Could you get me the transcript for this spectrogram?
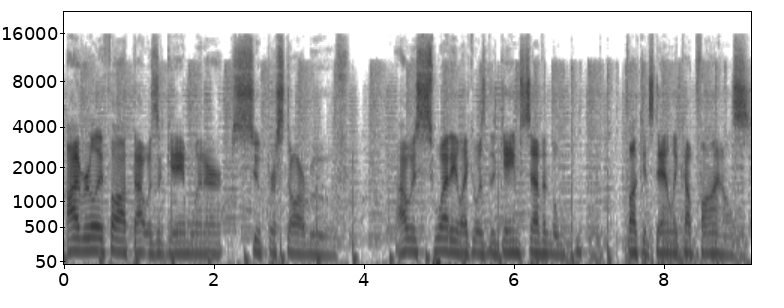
I really thought that was a game winner superstar move. I was sweaty like it was the game seven, the fucking Stanley Cup Finals.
